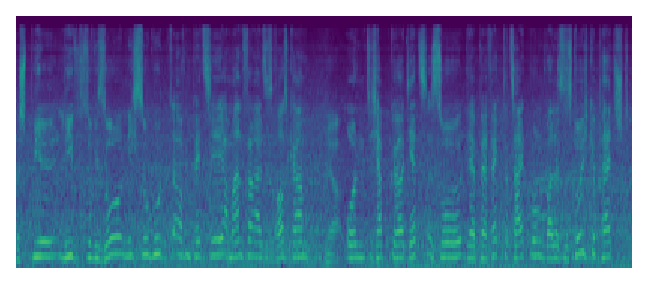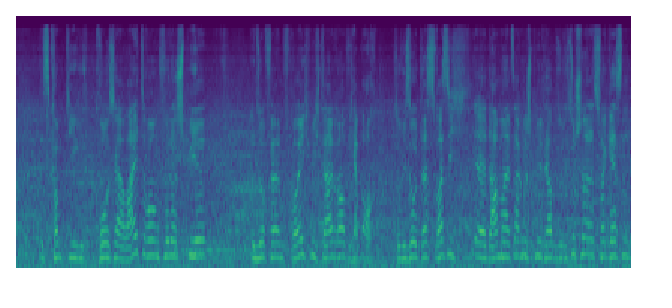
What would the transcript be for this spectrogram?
das Spiel lief sowieso nicht so gut auf dem PC am Anfang, als es rauskam. Ja. Und ich habe gehört, jetzt ist so der perfekte Zeitpunkt, weil es ist durchgepatcht. Es kommt die große Erweiterung für das Spiel. Insofern freue ich mich darauf. Ich habe auch sowieso das, was ich äh, damals angespielt habe, sowieso schon alles vergessen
